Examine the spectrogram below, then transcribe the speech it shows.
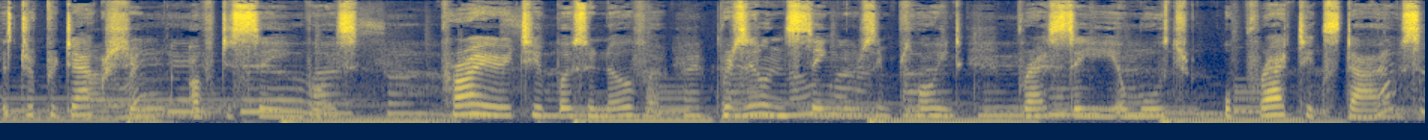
is the production of the singing voice. Prior to bossa nova, Brazilian singers employed brassy, almost operatic styles.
